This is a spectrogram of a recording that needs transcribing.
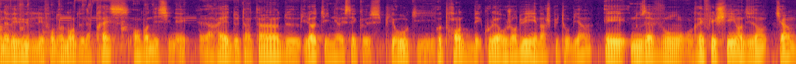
On avait vu l'effondrement de la presse en bande dessinée, l'arrêt de Tintin, de Pilote. Il n'est resté que Spirou qui reprend des couleurs aujourd'hui et marche plutôt bien. Et nous avons réfléchi en disant tiens,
